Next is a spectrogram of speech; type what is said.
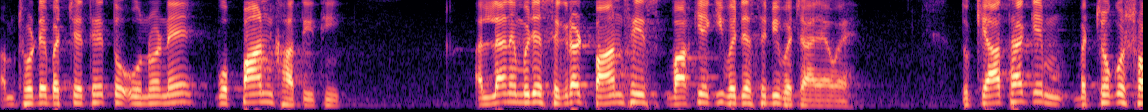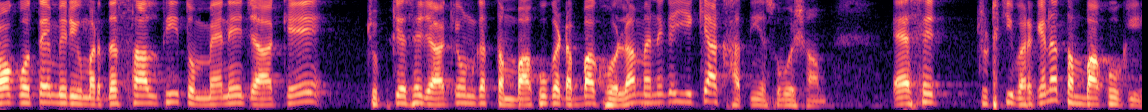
ہم چھوٹے بچے تھے تو انہوں نے وہ پان کھاتی تھیں اللہ نے مجھے سگریٹ پان سے اس واقعے کی وجہ سے بھی بچایا ہوا ہے تو کیا تھا کہ بچوں کو شوق ہوتا ہے میری عمر دس سال تھی تو میں نے جا کے چپکے سے جا کے ان کا تمباکو کا ڈبہ کھولا میں نے کہا یہ کیا کھاتی ہیں صبح شام ایسے چٹکی بھر کے نا تمباکو کی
